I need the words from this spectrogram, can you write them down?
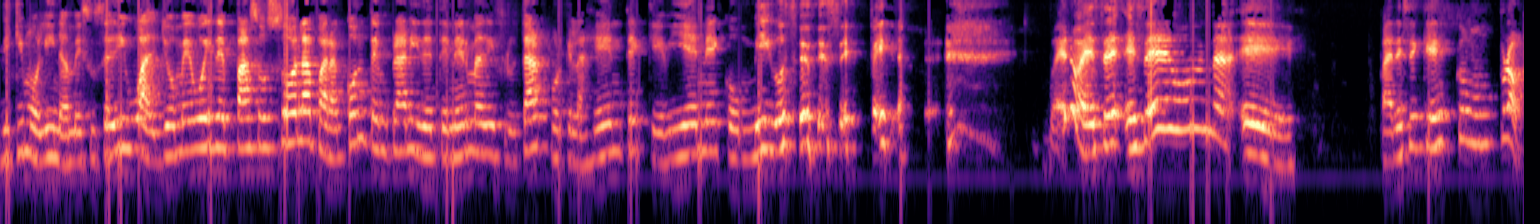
Vicky Molina, me sucede igual, yo me voy de paso sola para contemplar y detenerme a disfrutar porque la gente que viene conmigo se desespera. Bueno, ese, es una, eh, parece que es como un prop,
